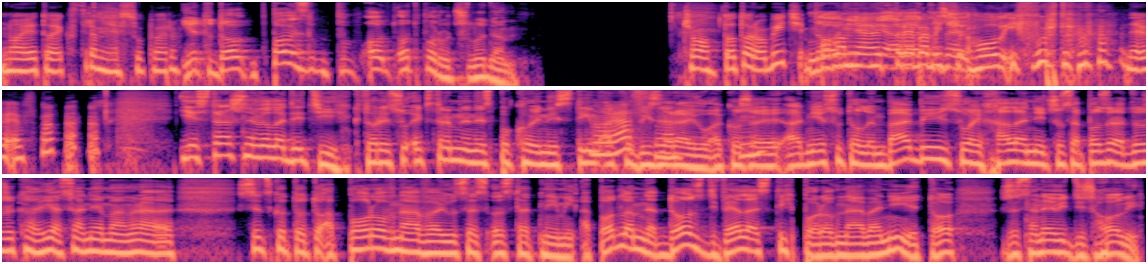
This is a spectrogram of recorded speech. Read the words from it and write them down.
No je to extrémne super. Je to do... Povedz, od, odporúč ľuďom. Čo, toto robiť? No, Podľa nie, mňa nie, treba akože- byť holý furt. Neviem. Je strašne veľa detí, ktoré sú extrémne nespokojní s tým, No ako jasné. vyzerajú. Akože, A nie sú to len baby, sú aj chalani, čo sa pozerať do zrkadla, ja sa nemám rád, všetko toto a porovnávajú sa s ostatnými. A podľa mňa dosť veľa z tých porovnávaní je to, že sa nevidíš holý.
